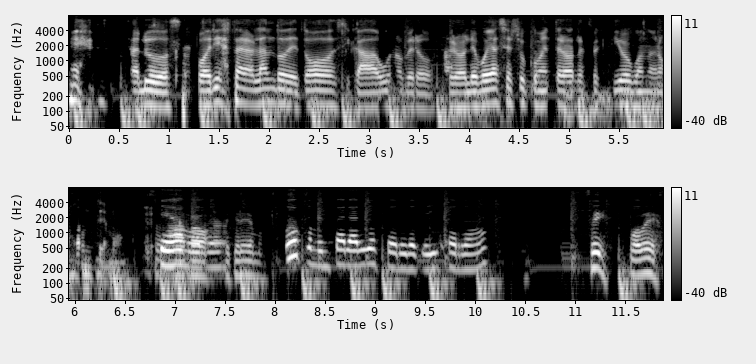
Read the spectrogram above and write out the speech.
Saludos. Podría estar hablando de todos y cada uno, pero, pero le voy a hacer su comentario respectivo cuando nos juntemos. Te amo, te queremos. ¿Puedo comentar algo sobre lo que dijo Ro? Sí, podés.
